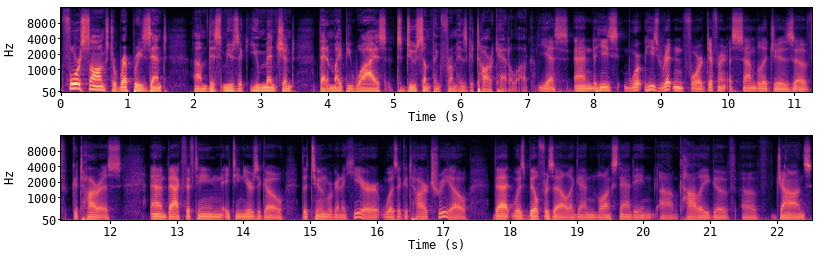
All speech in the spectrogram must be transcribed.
four songs to represent um, this music, you mentioned that it might be wise to do something from his guitar catalog. Yes, and he's he's written for different assemblages of guitarists. And back 15, 18 years ago, the tune we're going to hear was a guitar trio that was Bill Frisell, again, longstanding um, colleague of, of John's,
